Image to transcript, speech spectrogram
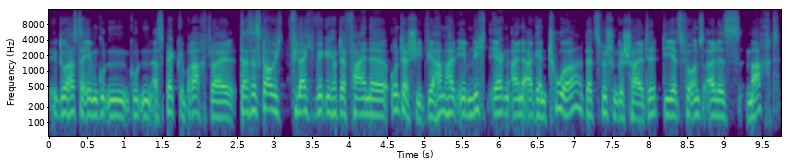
Äh, du hast da eben guten guten Aspekt gebracht, weil das ist, glaube ich, vielleicht wirklich auch der feine Unterschied. Wir haben halt eben nicht irgendeine Agentur dazwischen geschaltet, die jetzt für uns alles macht,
